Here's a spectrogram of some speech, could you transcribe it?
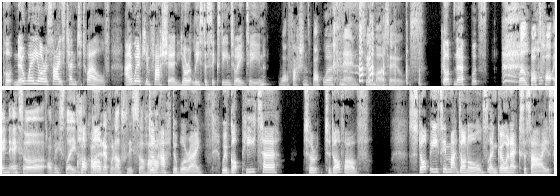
Put no way you're a size 10 to 12. I work in fashion. You're at least a 16 to 18. What fashion's Bob working in? Sumo suits. God knows. Well, Bob's hot in it, so obviously he's Hot got comment on Bob. everyone else because he's so hot. Don't have to worry. We've got Peter T- Todovov. Stop eating McDonald's and go and exercise.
